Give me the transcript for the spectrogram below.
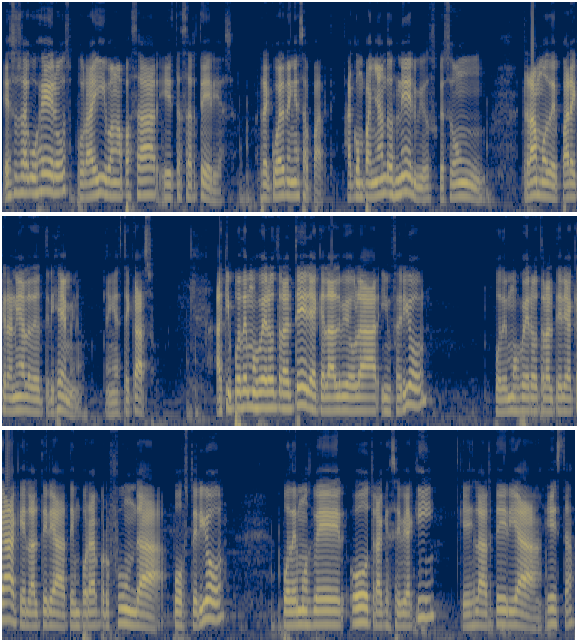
Esos agujeros por ahí van a pasar estas arterias. Recuerden esa parte acompañando nervios, que son ramos de pares craneales del trigémino, en este caso. Aquí podemos ver otra arteria, que es la alveolar inferior. Podemos ver otra arteria acá, que es la arteria temporal profunda posterior. Podemos ver otra que se ve aquí, que es la arteria esta,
